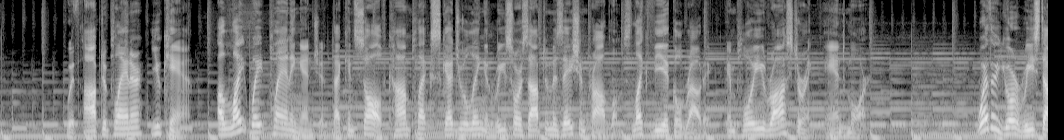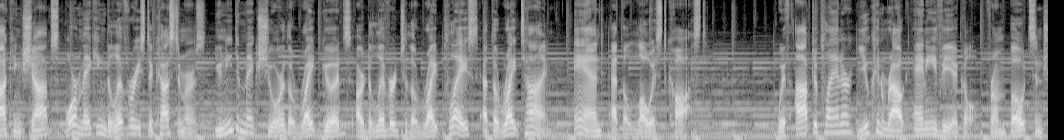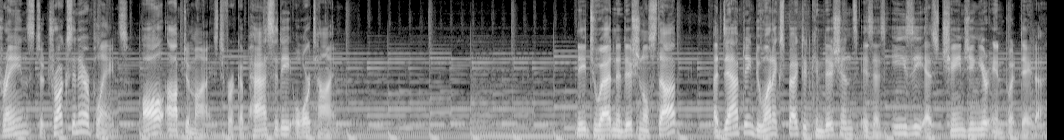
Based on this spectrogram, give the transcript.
With OptaPlanner, you can a lightweight planning engine that can solve complex scheduling and resource optimization problems like vehicle routing, employee rostering, and more. Whether you're restocking shops or making deliveries to customers, you need to make sure the right goods are delivered to the right place at the right time and at the lowest cost. With OptaPlanner, you can route any vehicle, from boats and trains to trucks and airplanes, all optimized for capacity or time. Need to add an additional stop? Adapting to unexpected conditions is as easy as changing your input data.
